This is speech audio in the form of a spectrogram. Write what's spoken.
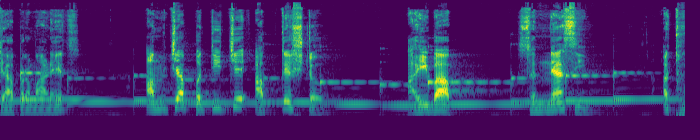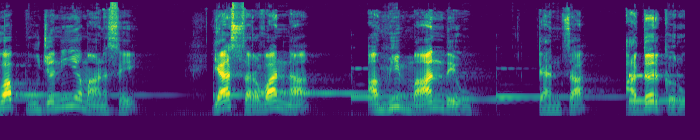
त्याप्रमाणेच आमच्या पतीचे आप्तेष्ट आईबाप संन्यासी अथवा पूजनीय माणसे या सर्वांना आम्ही मान देऊ त्यांचा आदर करू.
